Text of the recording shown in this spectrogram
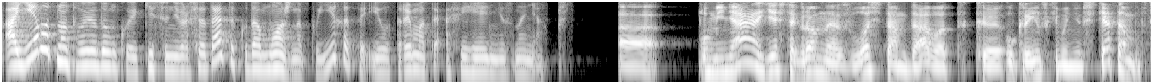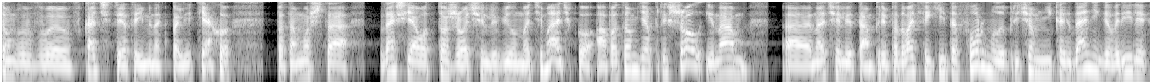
А є, от, на твою думку, якісь університети, куди можна поїхати і отримати офігенні знання? А, у меня есть огромная злость там, да, вот к украинским университетам, в, том, в, в качестве это именно к политеху, потому что, знаешь, я вот тоже очень любил математику, а потом я пришел, и нам э, начали там преподавать какие-то формулы, причем никогда не говорили,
